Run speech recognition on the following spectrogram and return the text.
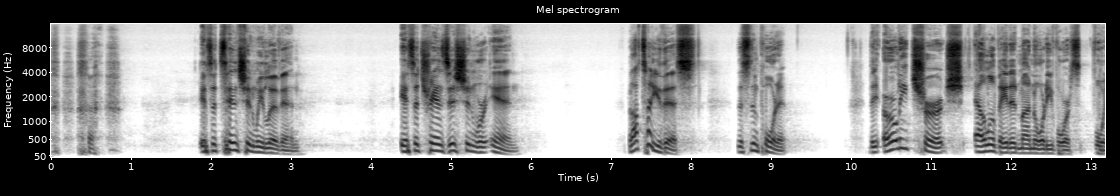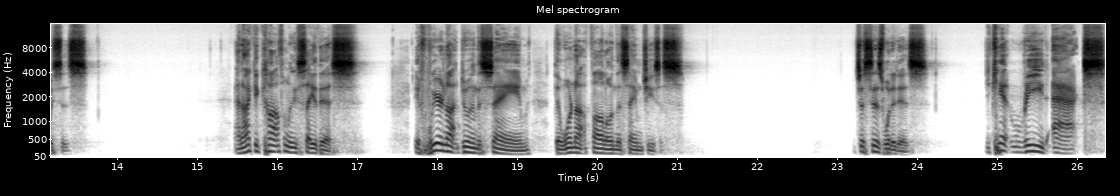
it's a tension we live in. It's a transition we're in. But I'll tell you this this is important. The early church elevated minority voices. And I could confidently say this if we're not doing the same, then we're not following the same Jesus. It just is what it is. You can't read Acts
